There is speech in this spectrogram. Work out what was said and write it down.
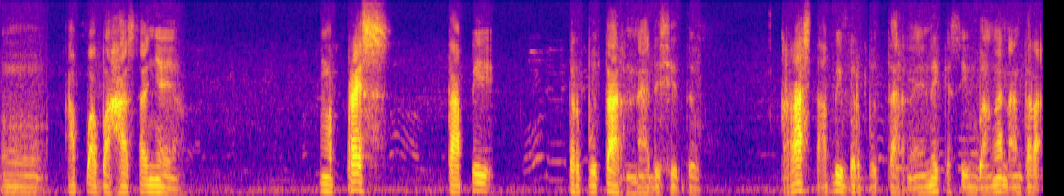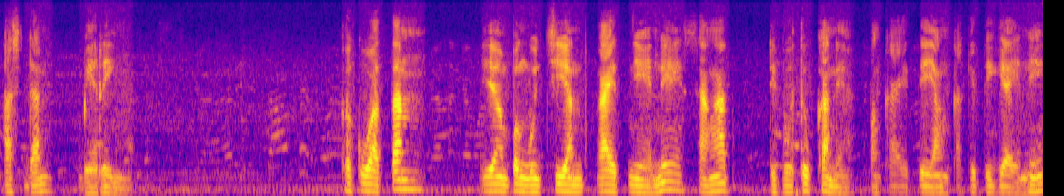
eh, apa bahasanya ya ngepres tapi berputar. Nah di situ. Keras tapi berputar. Nah ini keseimbangan antara as dan bearing kekuatan yang penguncian kaitnya ini sangat dibutuhkan ya. Pengkait yang kaki tiga ini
